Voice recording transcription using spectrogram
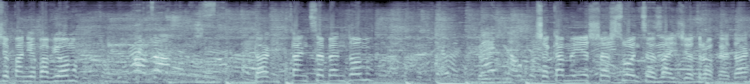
Się panie bawią? Tak, tańce będą? Czekamy jeszcze aż słońce zajdzie trochę, tak?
